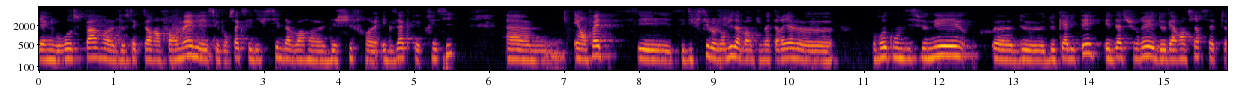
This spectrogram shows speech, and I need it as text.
il y a une grosse part euh, de secteur informel et c'est pour ça que c'est difficile d'avoir des chiffres exacts et précis. et en fait, c'est difficile aujourd'hui d'avoir du matériel reconditionné de, de, qualité et d'assurer et de garantir cette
